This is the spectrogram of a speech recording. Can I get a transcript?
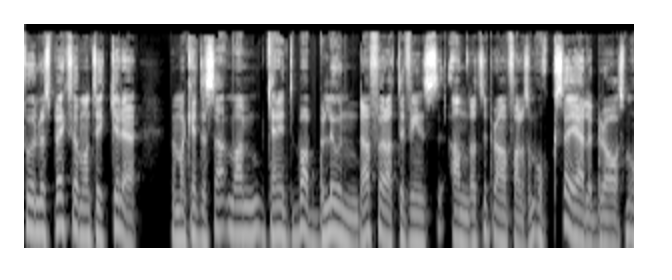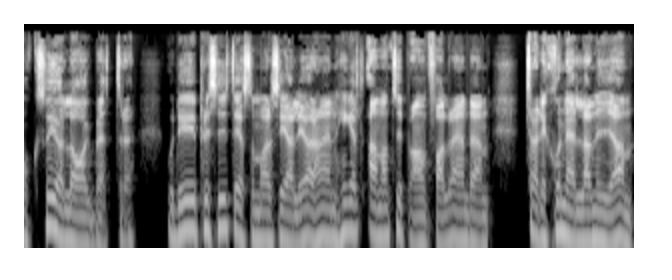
Full respekt för att man tycker det. Men man kan, inte, man kan inte bara blunda för att det finns andra typer av anfallare som också är jävligt bra, som också gör lag bättre. Och det är precis det som Martial gör. Han är en helt annan typ av anfallare än den traditionella nian.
